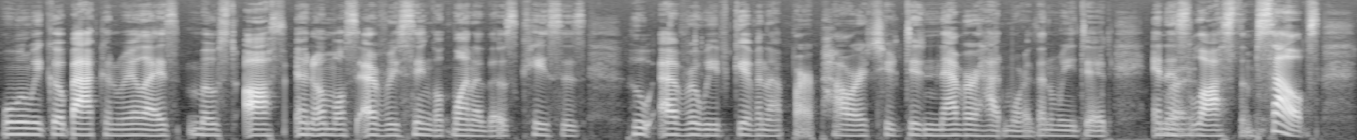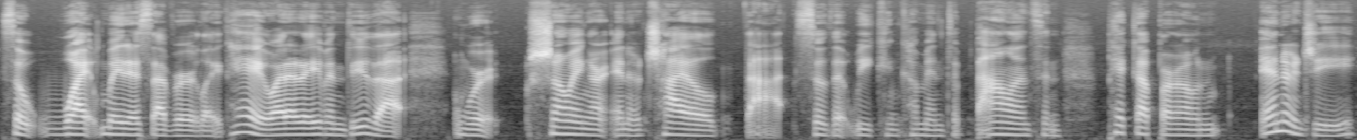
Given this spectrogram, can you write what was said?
Well, when we go back and realize most off in almost every single one of those cases, whoever we've given up our power to did never had more than we did and has lost themselves. So why made us ever like, hey, why did I even do that? And we're showing our inner child that so that we can come into balance and pick up our own energy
